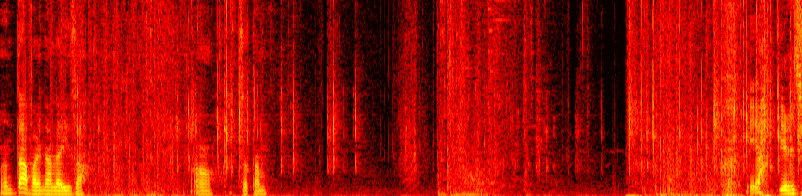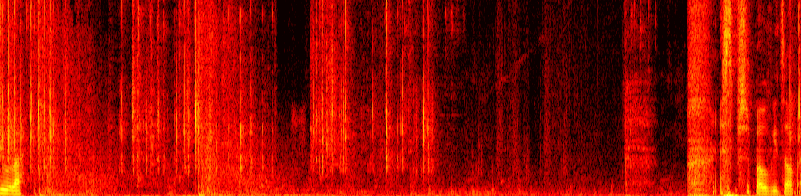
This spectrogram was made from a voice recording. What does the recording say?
No, dawaj na lejza. O, co tam? Ja pierdziule. Jest przypał widzowy.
